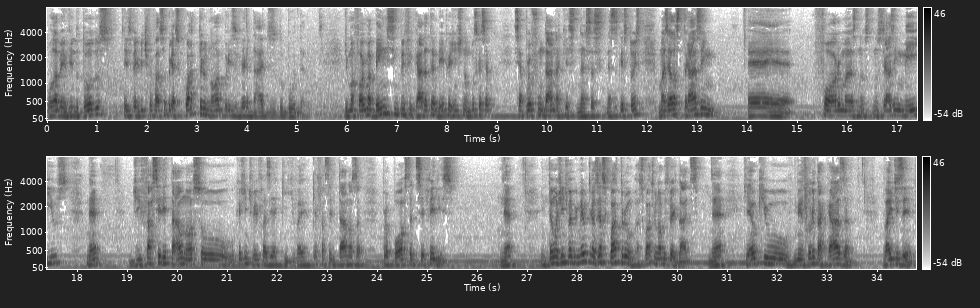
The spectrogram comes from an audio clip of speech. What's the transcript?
Olá, bem-vindo todos. Esse verbete vai falar sobre as quatro nobres verdades do Buda. De uma forma bem simplificada também, porque a gente não busca se, se aprofundar na, nessas, nessas questões, mas elas trazem é, formas, nos, nos, trazem meios né, de facilitar o nosso o que a gente veio fazer aqui, que vai que é facilitar a nossa proposta de ser feliz, né? Então a gente vai primeiro trazer as quatro, as quatro nobres verdades, né? Que é o que o mentor da casa vai dizer.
